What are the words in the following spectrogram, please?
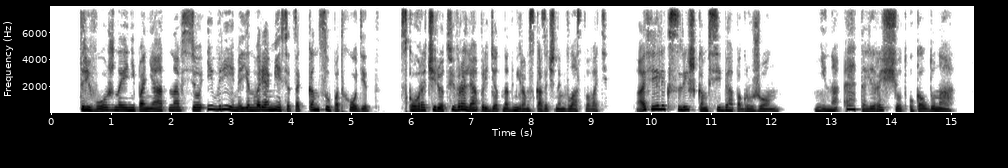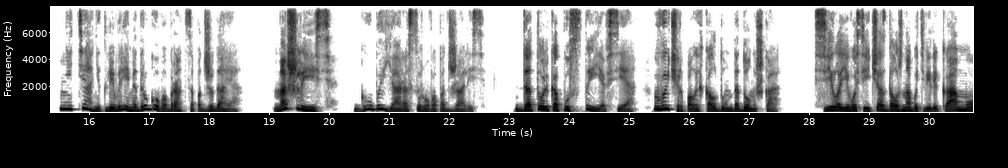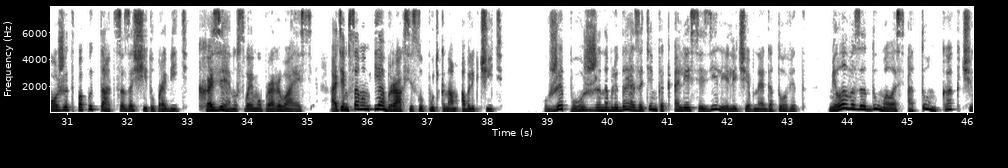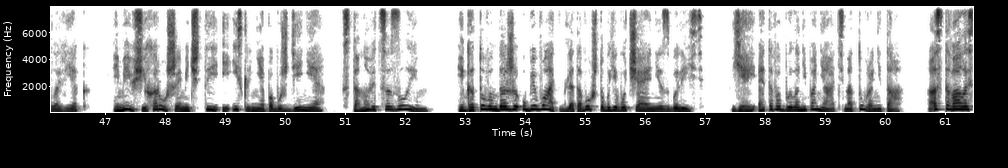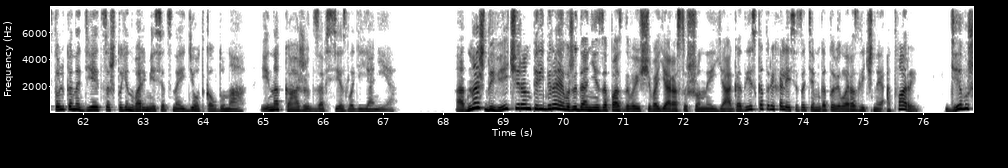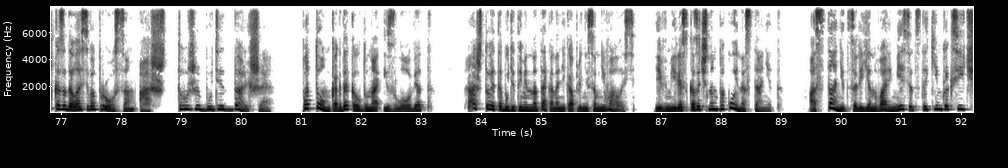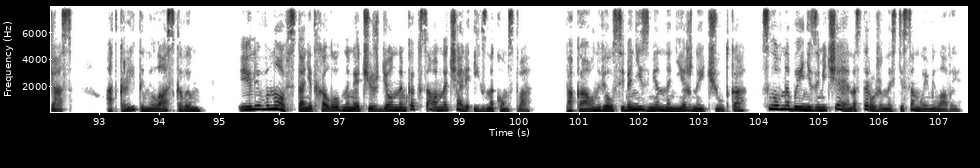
Тревожно и непонятно все, и время января месяца к концу подходит. Скоро черед февраля придет над миром сказочным властвовать. А Феликс слишком в себя погружен. Не на это ли расчет у колдуна? Не тянет ли время другого братца, поджидая? Нашлись! Губы Яра сурово поджались. Да только пустые все. Вычерпал их колдун до донышка. Сила его сейчас должна быть велика, может попытаться защиту пробить, к хозяину своему прорываясь, а тем самым и Абрахсису путь к нам облегчить. Уже позже, наблюдая за тем, как Олеся зелье лечебное готовит, Милава задумалась о том, как человек, имеющий хорошие мечты и искреннее побуждение, становится злым и готовым даже убивать для того, чтобы его чаяния сбылись. Ей этого было не понять, натура не та. Оставалось только надеяться, что январь месяц найдет колдуна и накажет за все злодеяния. Однажды вечером, перебирая в ожидании запаздывающего яра сушеные ягоды, из которых Олеся затем готовила различные отвары, девушка задалась вопросом, а что же будет дальше? Потом, когда колдуна изловят... А что это будет именно так, она ни капли не сомневалась. И в мире сказочном покойно станет. Останется ли январь месяц таким, как сейчас, открытым и ласковым, или вновь станет холодным и отчужденным, как в самом начале их знакомства. Пока он вел себя неизменно нежно и чутко, словно бы и не замечая настороженности самой Милавы.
